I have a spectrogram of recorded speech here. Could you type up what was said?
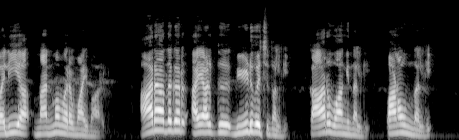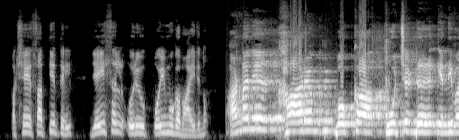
വലിയ നന്മമരമായി മാറി. ആരാധകർ അയാൾക്ക് വീട് വെച്ച് നൽകി കാറ് വാങ്ങി നൽകി പണവും നൽകി. പക്ഷേ സത്യത്തിൽ ജെയ്സൽ ഒരു പൊയ്മുഖമായിരുന്നു. അണ്ണന് ഹാരം ബൊക്ക പൂച്ചെണ്ട് എന്നിവ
